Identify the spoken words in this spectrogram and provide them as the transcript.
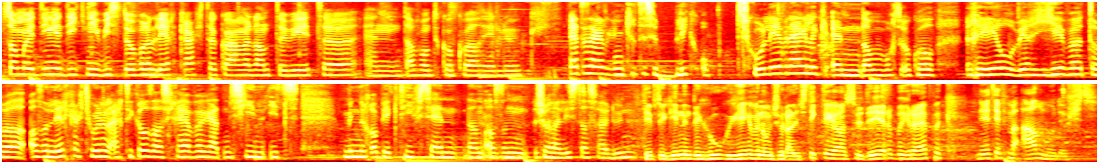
Sommige dingen die ik niet wist over leerkrachten kwamen dan te weten. En dat vond ik ook wel heel leuk. Ja, het is eigenlijk een kritische blik op het schoolleven eigenlijk. En dan wordt ook wel reëel weergegeven. Terwijl als een leerkracht gewoon een artikel zal schrijven... gaat het misschien iets minder objectief zijn dan als een journalist dat zou doen. Het heeft u geen in de goed gegeven om journalistiek te gaan studeren, begrijp ik? Nee, het heeft me aanmoedigd.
